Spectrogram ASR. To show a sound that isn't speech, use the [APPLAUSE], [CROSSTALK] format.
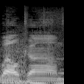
Welcome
